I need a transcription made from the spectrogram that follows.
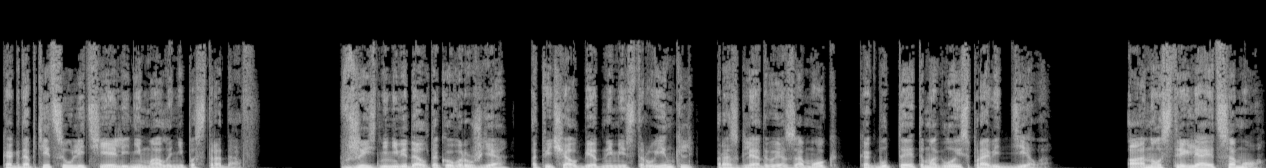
когда птицы улетели, немало не пострадав. «В жизни не видал такого ружья», — отвечал бедный мистер Уинкль, разглядывая замок, как будто это могло исправить дело. «А оно стреляет само.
